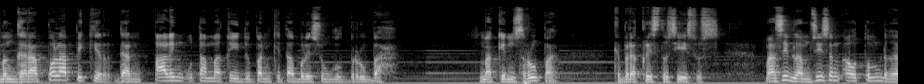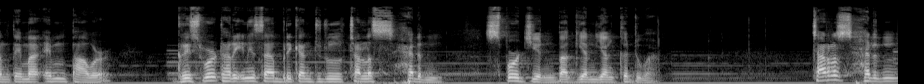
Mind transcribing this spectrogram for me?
menggarap pola pikir, dan paling utama kehidupan kita boleh sungguh berubah, makin serupa kepada Kristus Yesus. Masih dalam season autumn dengan tema Empower, Grace Word hari ini saya berikan judul Charles Haddon Spurgeon bagian yang kedua. Charles Haddon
